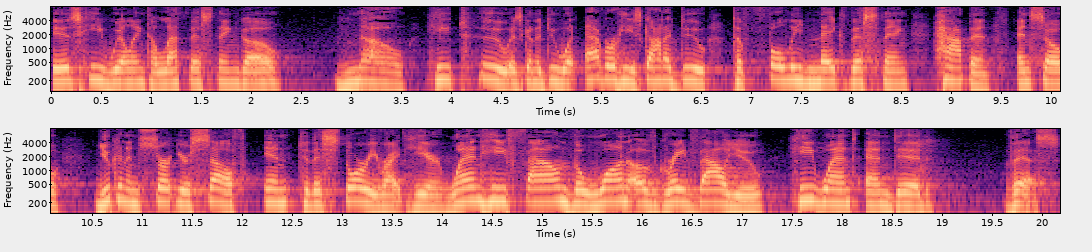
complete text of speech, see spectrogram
is he willing to let this thing go? No, he too is going to do whatever he's got to do to fully make this thing happen. And so you can insert yourself into this story right here. When he found the one of great value, he went and did this.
